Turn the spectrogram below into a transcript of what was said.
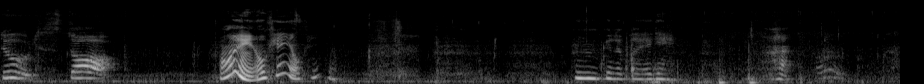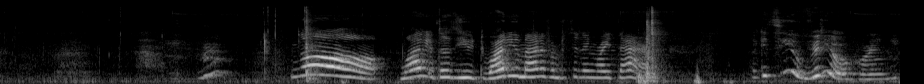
Dude, stop. Fine, okay, okay. I'm gonna play a game. Hmm? No! Why does you why do you matter if I'm sitting right there? I can see a video recording me.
